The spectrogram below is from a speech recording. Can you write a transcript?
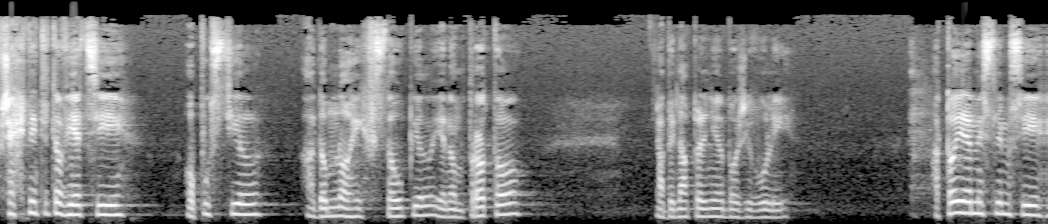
všechny tyto věci opustil a do mnohých vstoupil jenom proto, aby naplnil Boží vůli. A to je, myslím si,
